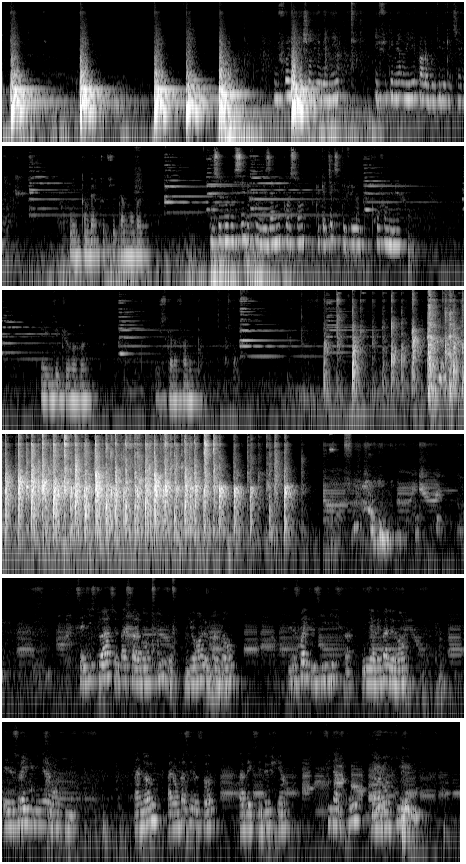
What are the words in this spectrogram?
Une fois le pêcheur réveillé, il fut émerveillé par la beauté de Katiak. Ils tombèrent tout de suite amoureux. Il se nourrissait des, des amis poissons que Katiak s'était fait au plus profond des mers. Et ils vécurent heureux jusqu'à la fin des temps. Cette histoire se passe sur la banquise durant le printemps le froid était si vif, il n'y avait pas de vent, et le soleil illuminait la banquise. Un homme, allant chasser le phoque avec ses deux chiens, fit un trou dans la banquise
